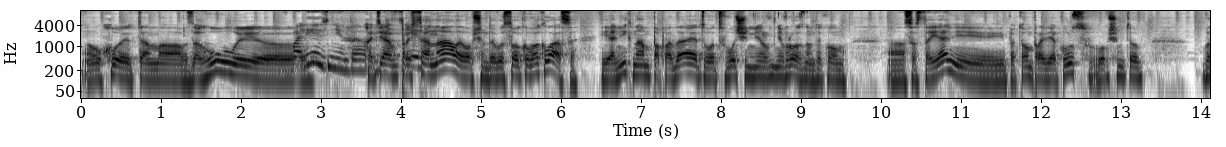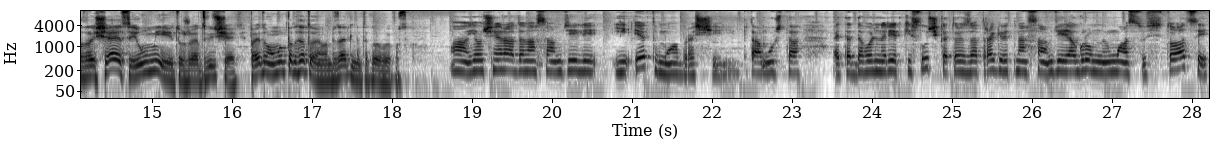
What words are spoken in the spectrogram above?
уходят там а, в загулы. Э, Болезни, да. Хотя безделие. профессионалы, в общем-то, высокого класса. И они к нам попадают вот в очень неврозном таком а, состоянии. И потом, пройдя курс, в общем-то, возвращается и умеет уже отвечать. Поэтому мы подготовим обязательно такой выпуск. А, я очень рада на самом деле и этому обращению, потому что это довольно редкий случай, который затрагивает на самом деле огромную массу ситуаций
